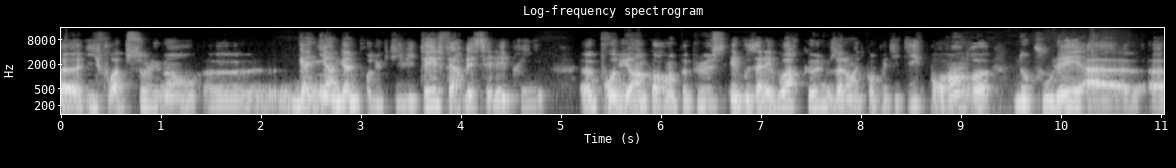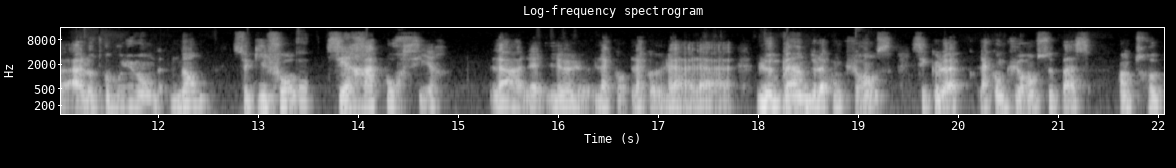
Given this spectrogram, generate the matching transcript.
euh, il faut absolument euh, gagner un gain de productivité, faire baisser les prix, euh, produire encore un peu plus, et vous allez voir que nous allons être compétitifs pour vendre nos poulets à, à, l'autre bout du monde. Non, ce qu'il faut, c'est raccourcir la, le, la, la, le bain de la concurrence, c'est que la, concurrence se passe entre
